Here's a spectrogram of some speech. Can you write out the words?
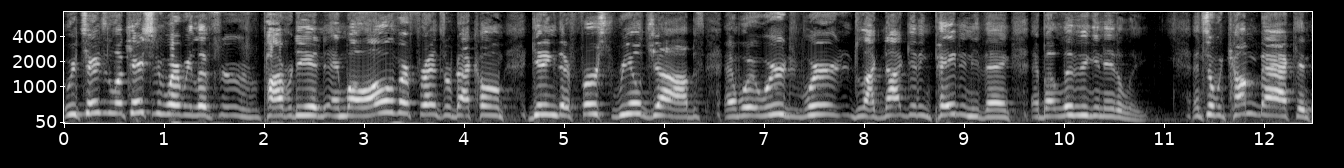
we changed the location of where we lived through poverty. And, and while all of our friends were back home getting their first real jobs, and we're, we're, we're like not getting paid anything, but living in Italy. And so we come back, and,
